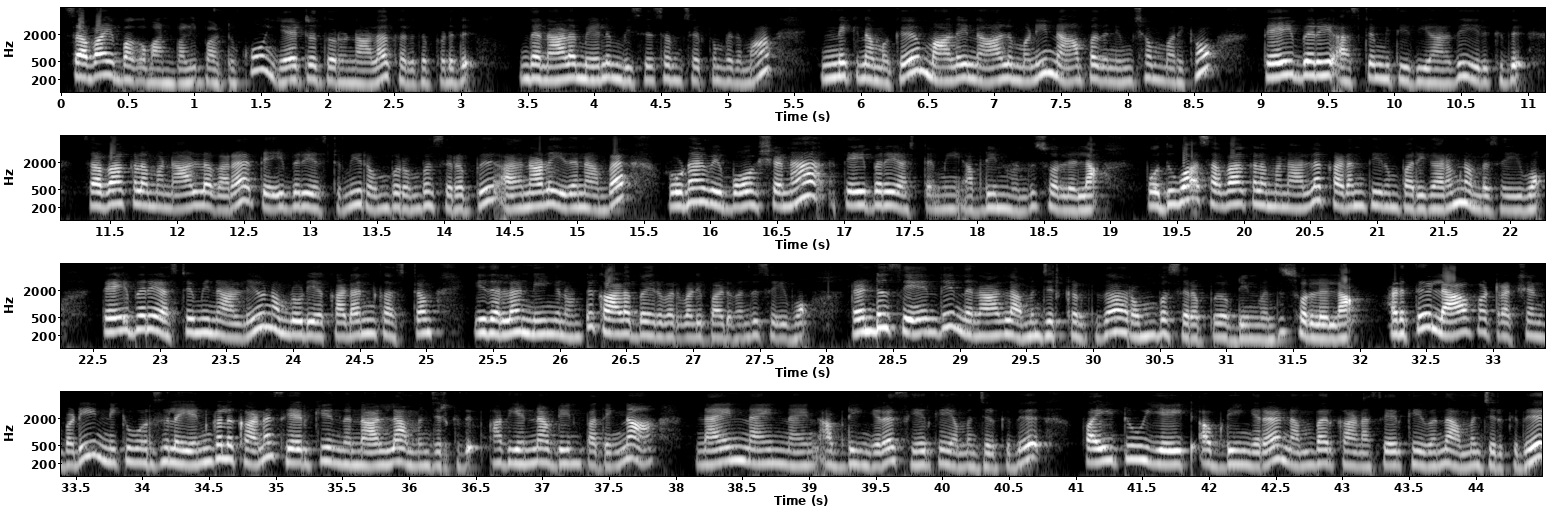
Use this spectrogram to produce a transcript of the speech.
செவ்வாய் பகவான் வழிபாட்டுக்கும் ஏற்றதொரு நாளாக கருதப்படுது. இந்த நாளை மேலும் விசேஷம் சேர்க்கும் விதமாக இன்றைக்கி நமக்கு மாலை நாலு மணி நாற்பது நிமிஷம் வரைக்கும் தேய்பிரை அஷ்டமி திதியானது இருக்குது. செவ்வாய்க்கிழமை நாளில் வர தேய்பிரை அஷ்டமி ரொம்ப ரொம்ப சிறப்பு. அதனால் இதை நம்ம ருண விபோஷண தேய்பிரை அஷ்டமி அப்படின்னு வந்து சொல்லலாம். பொதுவாக செவ்வாய்க்கிழமை நாளில் கடன் தீரும் பரிகாரம் நம்ம செய்வோம். தேய்பிரை அஷ்டமி நாள்லேயும் நம்மளுடைய கடன் கஷ்டம் இதெல்லாம் நீங்கணுன்ட்டு காலபைரவர் வழிபாடு வந்து செய்வோம். ரெண்டும் சேர்ந்து இந்த நாளில் அமைஞ்சிருக்கிறது தான் ரொம்ப சிறப்பு அப்படின்னு வந்து சொல்லலாம். அடுத்து லா ஆஃப் அட்ராக்ஷன் படி இன்றைக்கி ஒரு சில எண்களுக்கான சேர்க்கையும் இந்த நாளில் அமைஞ்சிருக்குது. அது என்ன அப்படின்னு பார்த்தீங்கன்னா நைன் நைன் நைன் அப்படிங்கிற சேர்க்கை அமைஞ்சிருக்குது. ஃபைவ் டூ எயிட் அப்படிங்கிற நம்பருக்கான சேர்க்கை வந்து அமைஞ்சிருக்குது.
